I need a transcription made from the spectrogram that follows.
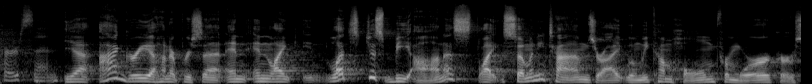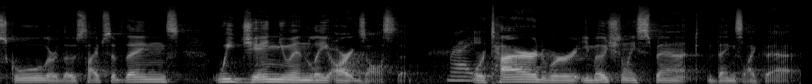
person? Yeah, I agree 100%. And and like let's just be honest, like so many times, right, when we come home from work or school or those types of things, we genuinely are exhausted. Right. We're tired, we're emotionally spent, things like that.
